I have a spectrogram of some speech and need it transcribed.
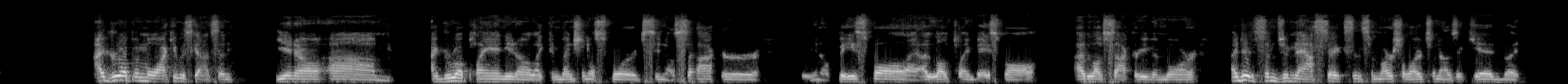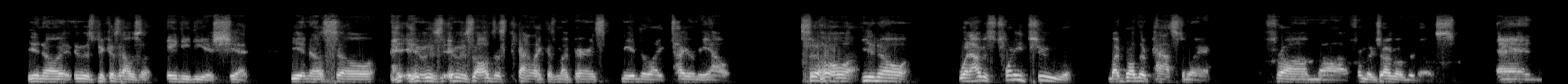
I grew up in Milwaukee, Wisconsin. You know, um, I grew up playing, you know, like conventional sports, you know, soccer, you know, baseball. I, I love playing baseball. I love soccer even more. I did some gymnastics and some martial arts when I was a kid, but you know, it was because I was ADD as shit. You know, so it was it was all just kind of like because my parents needed to like tire me out. So you know, when I was 22, my brother passed away from uh, from a drug overdose, and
